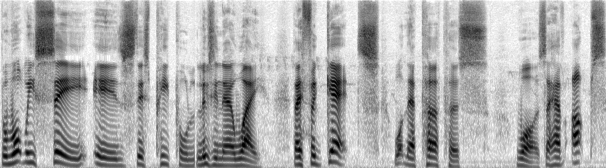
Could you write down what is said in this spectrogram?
But what we see is this people losing their way. They forget what their purpose was. They have ups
